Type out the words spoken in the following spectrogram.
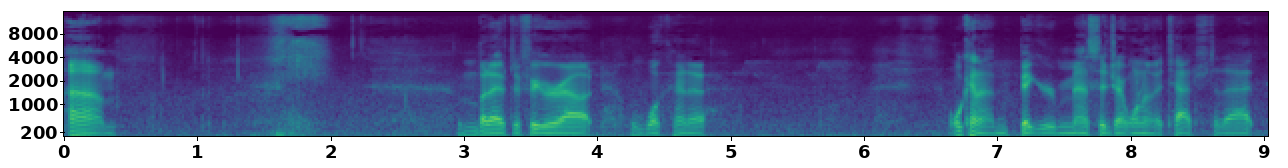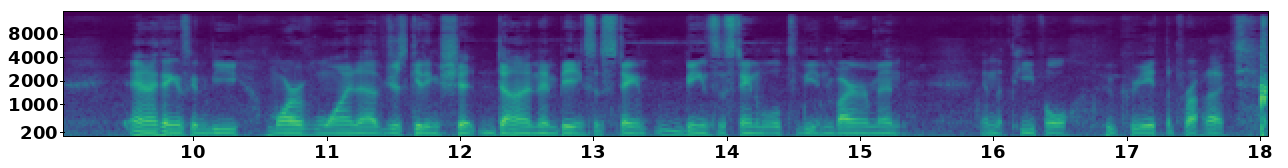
Um but I have to figure out what kind of what kind of bigger message I want to attach to that and I think it's going to be more of one of just getting shit done and being sustain being sustainable to the environment and the people who create the product.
